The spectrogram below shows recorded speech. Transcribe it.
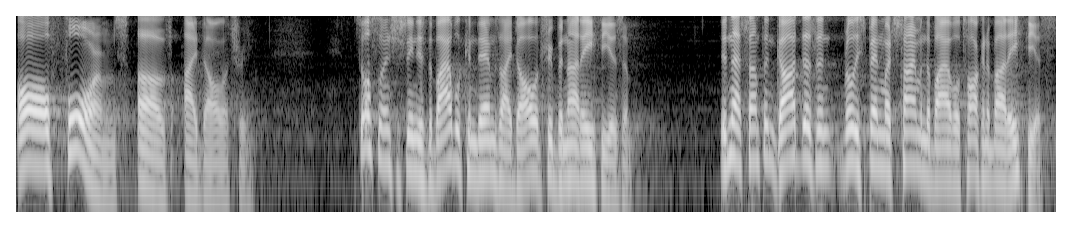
all forms of idolatry. It's also interesting is the Bible condemns idolatry but not atheism. Isn't that something? God doesn't really spend much time in the Bible talking about atheists.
